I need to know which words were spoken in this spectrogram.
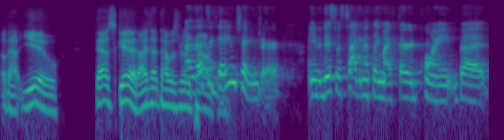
about you. That's good. I thought that was really and that's a game changer you know, this was technically my third point, but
